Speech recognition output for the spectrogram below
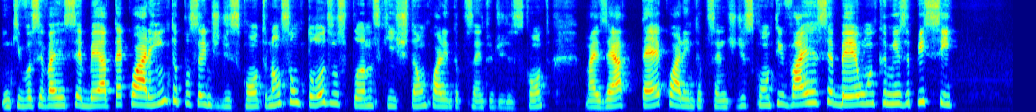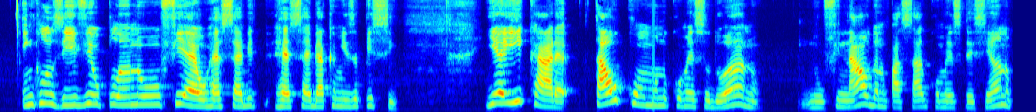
em que você vai receber até 40% de desconto. Não são todos os planos que estão 40% de desconto, mas é até 40% de desconto e vai receber uma camisa PC. Inclusive, o plano Fiel recebe, recebe a camisa PC. E aí, cara, tal como no começo do ano, no final do ano passado, começo desse ano,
